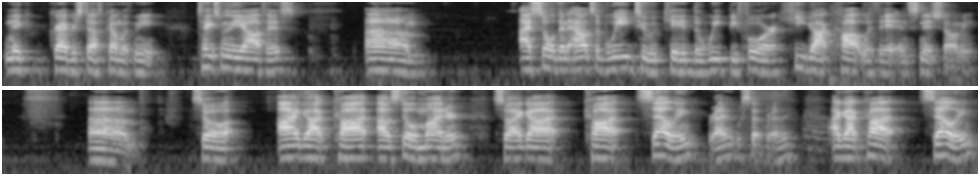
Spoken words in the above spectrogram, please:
"Nick, grab your stuff. Come with me." Takes me to the office. Um, I sold an ounce of weed to a kid the week before. He got caught with it and snitched on me. Um, so I got caught. I was still a minor, so I got caught selling. Right? What's up, brother? I got caught selling,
